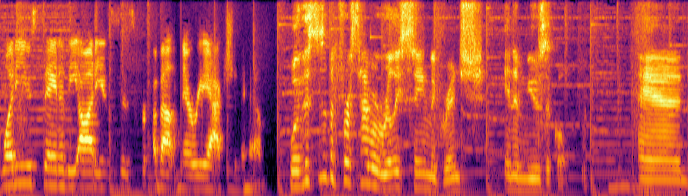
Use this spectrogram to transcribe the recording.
What do you say to the audiences for, about their reaction to him? Well, this is the first time we're really seeing the Grinch in a musical. And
